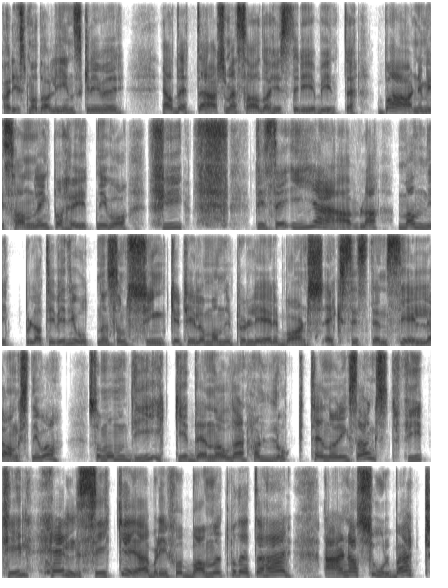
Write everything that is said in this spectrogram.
Karisma Dahlin skriver Ja, dette er som jeg sa da hysteriet begynte. Barnemishandling på høyt nivå. Fy f... Disse jævla manipulative idiotene som synker til å manipulere barns eksistensielle angstnivå. Som om de ikke i den alderen har nok tenåringsangst. Fy til helsike, jeg blir forbannet på dette her. Erna Solbert,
